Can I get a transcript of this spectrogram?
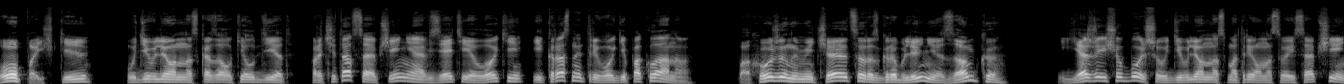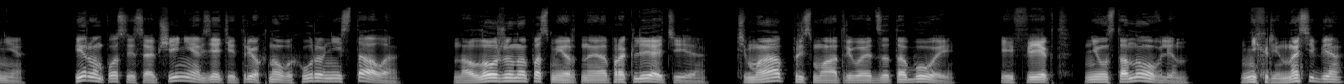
«Опачки!» — удивленно сказал Килдед, прочитав сообщение о взятии Локи и красной тревоге по клану. «Похоже, намечается разграбление замка». Я же еще больше удивленно смотрел на свои сообщения. Первым после сообщения о взятии трех новых уровней стало. «Наложено посмертное проклятие. Тьма присматривает за тобой. Эффект не установлен». Ни хрена себе.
